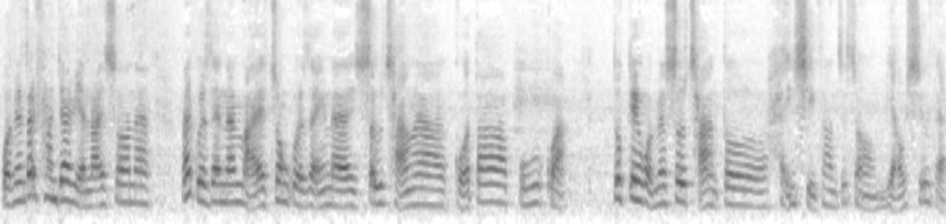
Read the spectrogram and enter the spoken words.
我们在潘家园来说呢，外国人来买，中国人来收藏啊，各大博物馆都给我们收藏，都很喜欢这种苗绣的。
